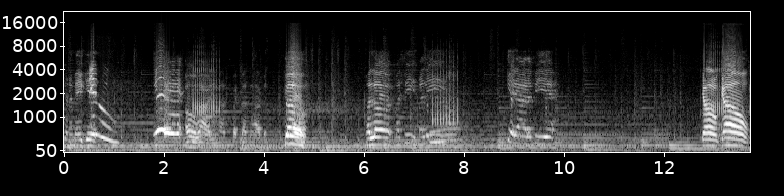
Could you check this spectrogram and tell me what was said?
gonna make it. Yeah! Oh wow, I did not expect that to happen. Go! My lord, my feet, my liege! Get out of here! Go, go.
